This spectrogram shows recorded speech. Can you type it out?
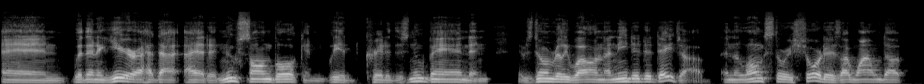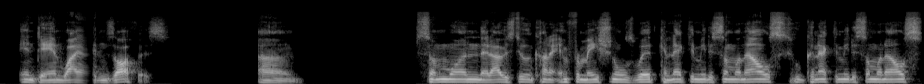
And within a year, I had that, I had a new songbook and we had created this new band and it was doing really well. And I needed a day job. And the long story short is I wound up in Dan Wieden's office. Um, someone that I was doing kind of informationals with connected me to someone else who connected me to someone else.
